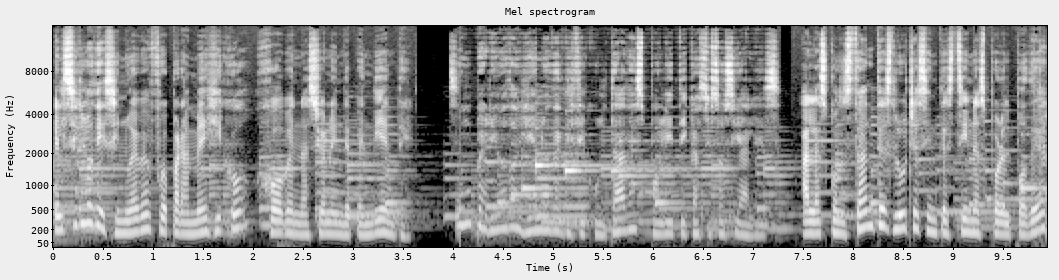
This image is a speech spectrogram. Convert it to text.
El siglo XIX fue para México, joven nación independiente, un periodo lleno de dificultades políticas y sociales. A las constantes luchas intestinas por el poder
